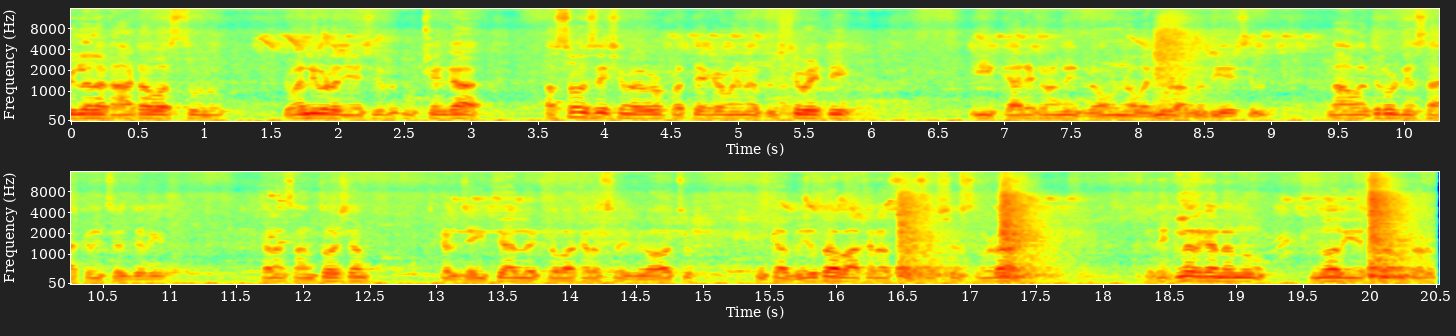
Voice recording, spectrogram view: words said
పిల్లలకు ఆట వస్తువులు ఇవన్నీ కూడా చేసారు ముఖ్యంగా అసోసియేషన్ వారు కూడా ప్రత్యేకమైన దృష్టి పెట్టి ఈ కార్యక్రమాన్ని గ్రౌండ్ అవన్నీ కూడా అభివృద్ధి చేసారు నా వంతు కూడా నేను సహకరించడం జరిగింది. చాలా సంతోషం ఇక్కడ జైత్యాల్లో ఇక్కడ వాకర్ అసోసియేషన్ కావచ్చు. ఇంకా మిగతా వాకర్ అసోసియేషన్స్ కూడా రెగ్యులర్గా నన్ను ఇన్వాల్వ్ చేస్తూ ఉంటారు.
